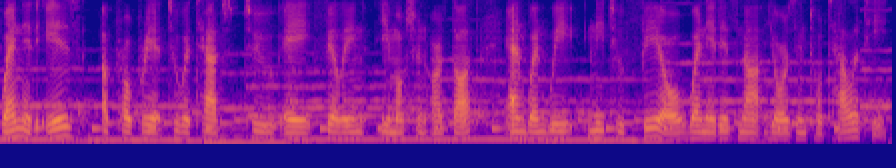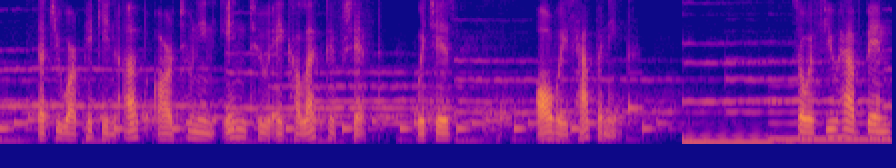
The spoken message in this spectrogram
when it is appropriate to attach to a feeling, emotion, or thought, and when we need to feel when it is not yours in totality, that you are picking up or tuning into a collective shift, which is always happening. So if you have been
